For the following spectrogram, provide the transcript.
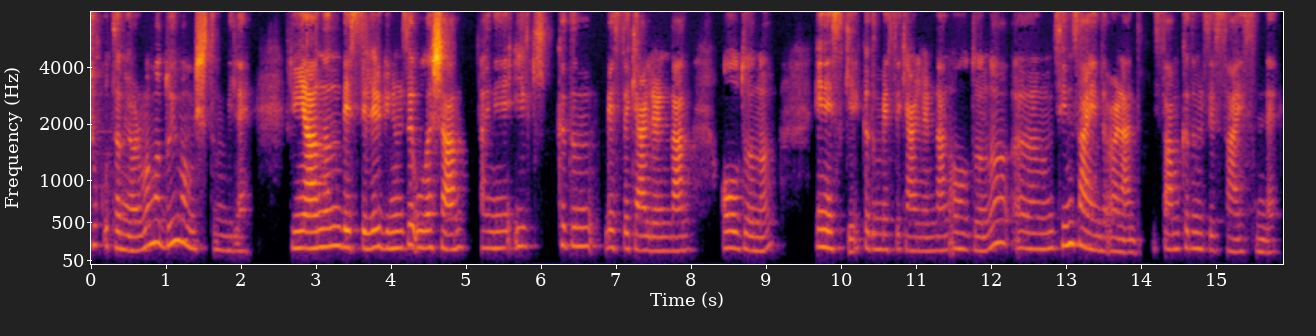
çok utanıyorum ama duymamıştım bile. Dünyanın besteleri günümüze ulaşan hani ilk kadın bestekarlarından olduğunu en eski kadın bestekarlarından olduğunu senin sayende öğrendim. İstanbul Kadın Müzesi sayesinde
